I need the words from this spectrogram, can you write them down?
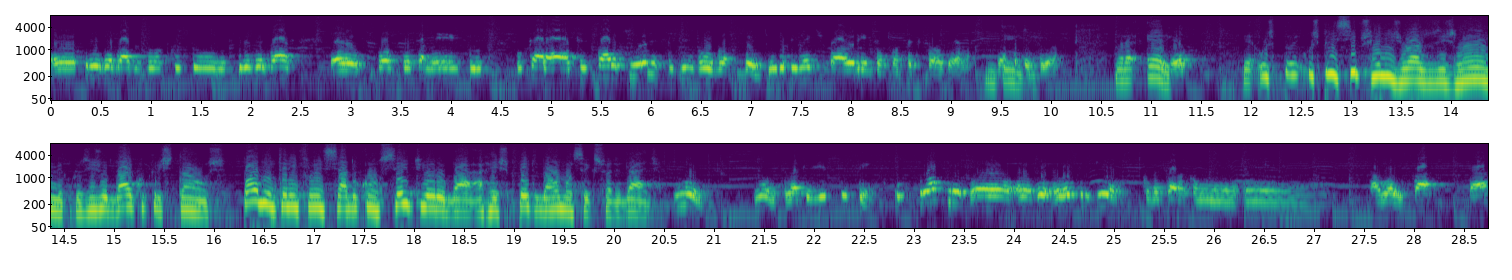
é, preservar os bons costumes, preservar é, os bons pensamentos, o caráter, para que ele se desenvolva bem, independente da orientação sexual dela. Entendi. Agora, Eric, é, os, os princípios religiosos islâmicos e judaico-cristãos podem ter influenciado o conceito iorubá a respeito da homossexualidade? Muito, muito, eu acredito que sim. O próprio, uh, outro dia, conversava com um, um tá?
